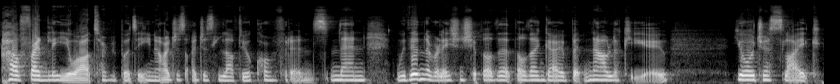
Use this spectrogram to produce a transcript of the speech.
how friendly you are to everybody. You know, I just I just love your confidence. And then within the relationship, they'll they'll then go, but now look at you, you're just like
